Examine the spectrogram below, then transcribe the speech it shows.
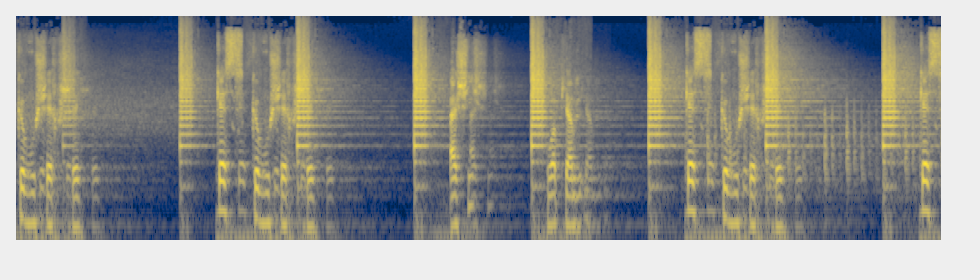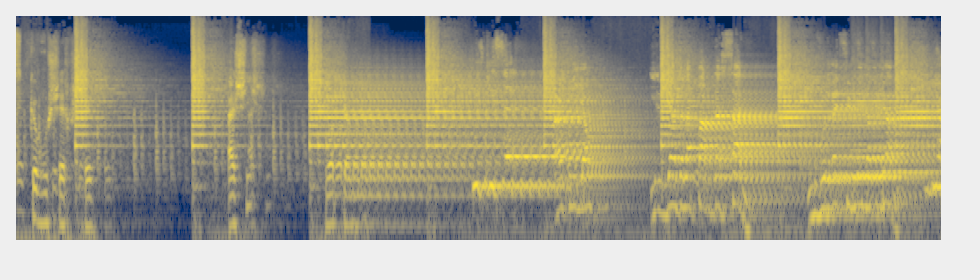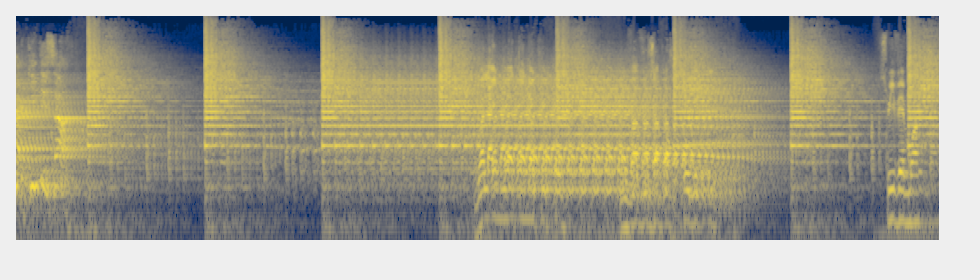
Qu'est-ce que vous cherchez. Qu'est-ce que vous cherchez? Hachiche opium Qu'est-ce que vous cherchez? Qu'est-ce que vous cherchez? Hachiche opium Qu'est-ce qui c'est Un client. Il vient de la part d'Hassan. Il voudrait fumer. Eh Suivez-moi.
